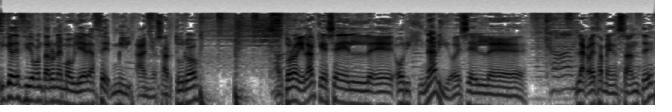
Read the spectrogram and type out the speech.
y que decidió montar una inmobiliaria hace mil años. Arturo, Arturo Aguilar, que es el eh, originario, es el eh, la cabeza pensante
